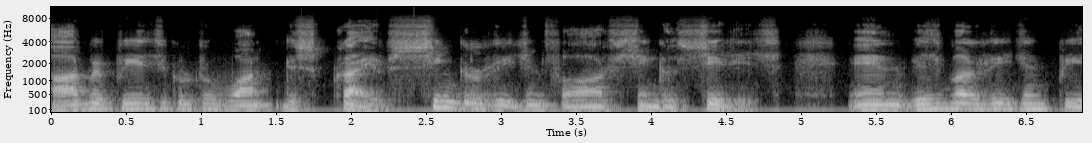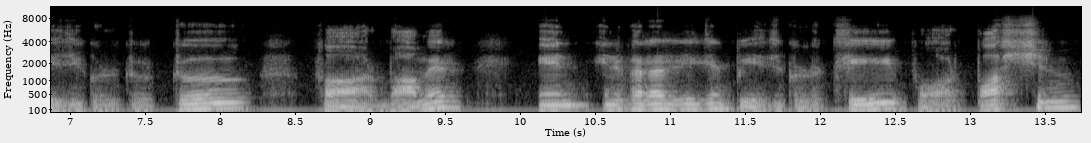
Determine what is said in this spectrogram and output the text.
RBP is equal to 1 describes single region for single series. In visible region, P is equal to 2 for Balmer. In infrared region, P is equal to 3 for Paschen.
